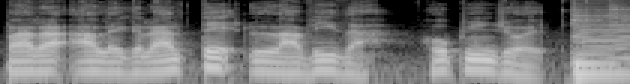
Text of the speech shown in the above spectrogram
Para Alegrarte la Vida. Hope you enjoy it.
